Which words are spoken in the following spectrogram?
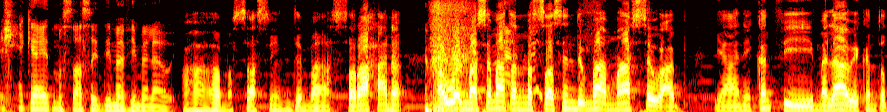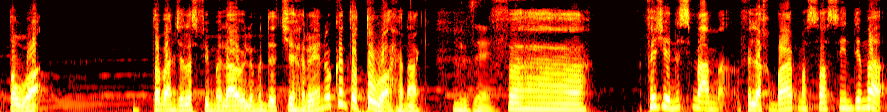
إيش حكاية مصاصي الدماء في ملاوي؟ آه مصاصين دماء. الصراحة أنا أول ما سمعت عن مصاصين دماء ما استوعب. يعني كنت في ملاوي كنت أتطوع. طبعا جلست في ملاوي لمدة شهرين وكنت أتطوع هناك. زين. ف فجأة نسمع في الأخبار مصاصين دماء.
